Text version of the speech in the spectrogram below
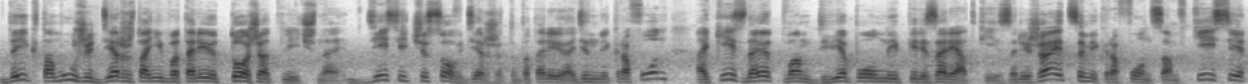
да и к тому же держат они батарею тоже отлично. 10 часов держит батарею один микрофон, а кейс дает вам две полные перезарядки. И заряжается микрофон сам в кейсе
